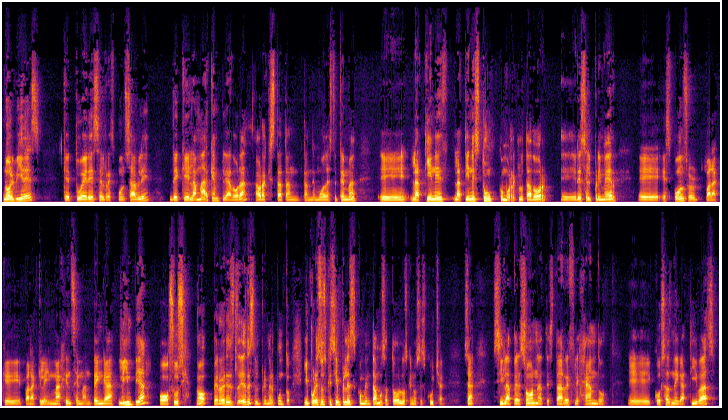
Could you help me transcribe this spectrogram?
no olvides que tú eres el responsable de que la marca empleadora, ahora que está tan, tan de moda este tema, eh, la, tienes, la tienes tú como reclutador, eh, eres el primer eh, sponsor para que, para que la imagen se mantenga limpia o sucia, ¿no? Pero eres, eres el primer punto. Y por eso es que siempre les comentamos a todos los que nos escuchan. O sea, si la persona te está reflejando cosas negativas,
